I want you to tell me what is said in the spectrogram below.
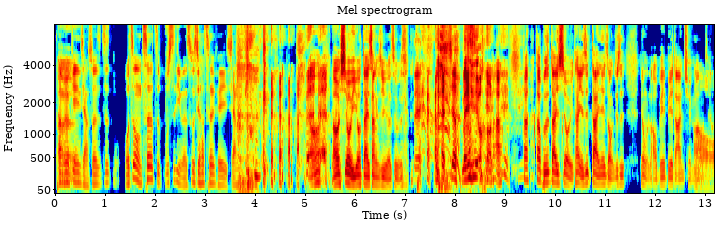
他没有跟你讲说，这我这种车子不是你们塑胶车可以相比。然后然后秀仪又带上去了，是不是？对，就没有啦。他他不是带秀仪，他也是带那种就是那种老瘪瘪的安全帽这样。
